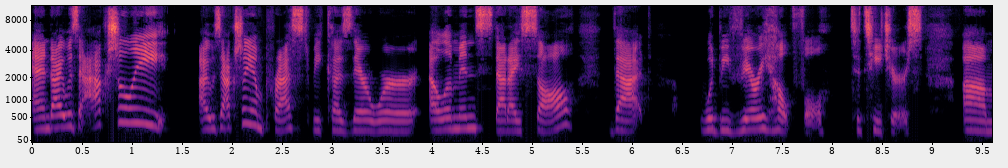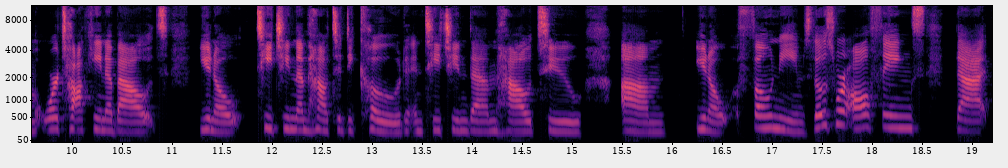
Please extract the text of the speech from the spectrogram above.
And I was actually I was actually impressed because there were elements that I saw that would be very helpful to teachers. Um, we're talking about, you know, teaching them how to decode and teaching them how to, um, you know, phonemes. Those were all things that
